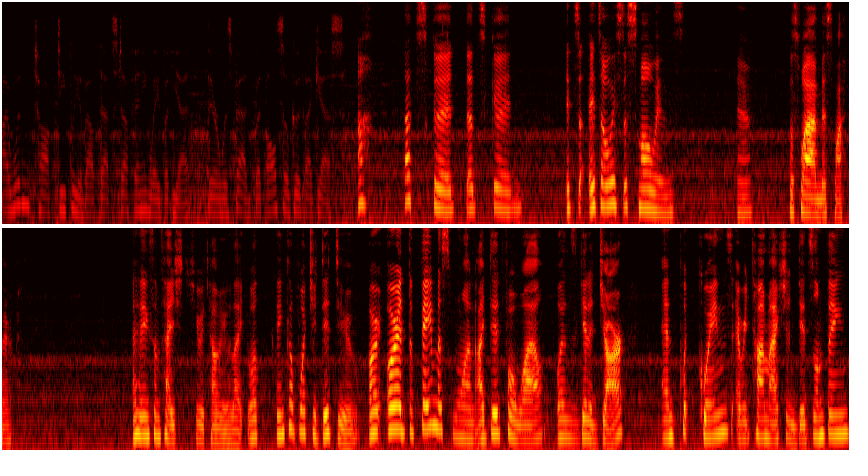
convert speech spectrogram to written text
I wouldn't talk deeply about that stuff anyway, but yeah, there was bad but also good, I guess. Ah, that's good. That's good. It's it's always the small wins. Yeah. That's why I miss my therapist. I think sometimes she would tell me like, well, think of what you did do. Or or the famous one I did for a while was get a jar and put coins every time I actually did something.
